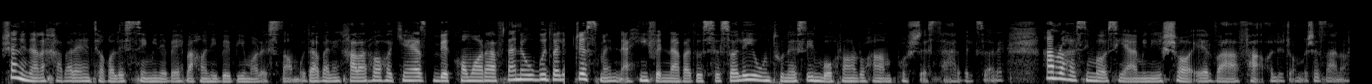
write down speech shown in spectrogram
شنیدن خبر انتقال سیمین بهبهانی به بیمارستان بود. اولین خبرها حاکی از به کما رفتن او بود ولی جسم نحیف 93 ساله اون تونست این بحران رو هم پشت سر بگذاره. همراه هستیم با آسی امینی شاعر و فعال جنبش زنان.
